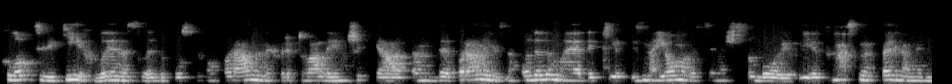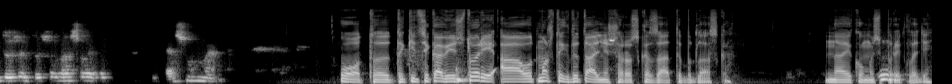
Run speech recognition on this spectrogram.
хлопців, які їх винесли, допустимо, поранених, врятували їм життя, там де поранені знаходили медиків і знайомилися між собою. І власне це для них дуже дуже важливий такий теж момент. От е, такі цікаві історії. А от можете їх детальніше розказати, будь ласка, на якомусь прикладі.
